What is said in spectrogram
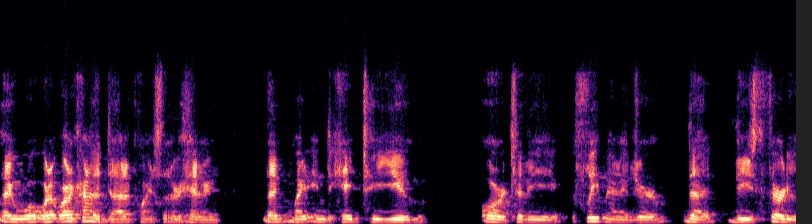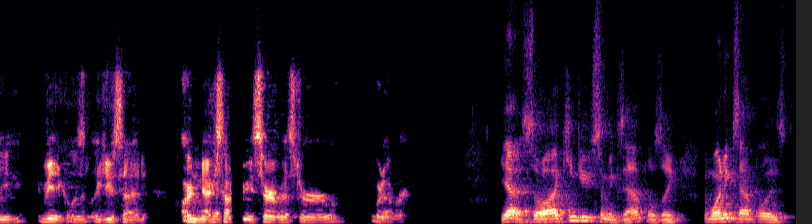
Like, what, what are kind of the data points that are hitting that might indicate to you or to the fleet manager that these 30 vehicles, like you said, are next up to be serviced or whatever? Yeah, so I can give you some examples. Like one example is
